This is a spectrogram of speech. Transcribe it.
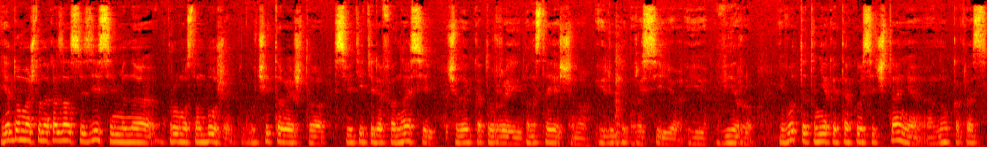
Я думаю, что он оказался здесь именно промыслом Божиим, учитывая, что святитель Афанасий, человек, который по-настоящему и любит Россию, и веру, и вот это некое такое сочетание, оно как раз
